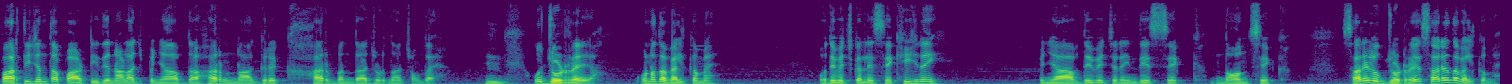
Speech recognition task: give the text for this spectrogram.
ਭਾਰਤੀ ਜਨਤਾ ਪਾਰਟੀ ਦੇ ਨਾਲ ਅੱਜ ਪੰਜਾਬ ਦਾ ਹਰ ਨਾਗਰਿਕ ਹਰ ਬੰਦਾ ਜੁੜਨਾ ਚਾਹੁੰਦਾ ਹੈ। ਹੂੰ। ਉਹ ਜੁੜ ਰਹੇ ਆ। ਉਹਨਾਂ ਦਾ ਵੈਲਕਮ ਹੈ। ਉਹਦੇ ਵਿੱਚ ਇਕੱਲੇ ਸਿੱਖ ਹੀ ਨਹੀਂ। ਪੰਜਾਬ ਦੇ ਵਿੱਚ ਰਹਿੰਦੇ ਸਿੱਖ ਨਾਨ ਸਿੱਖ ਸਾਰੇ ਲੋਕ ਜੁੜ ਰਹੇ ਸਾਰਿਆਂ ਦਾ ਵੈਲਕਮ ਹੈ।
